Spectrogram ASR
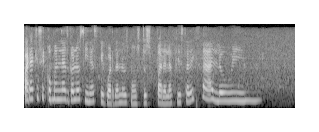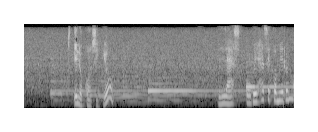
para que se coman las golosinas que guardan los monstruos para la fiesta de Halloween. Y lo consiguió. Las ovejas se comieron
